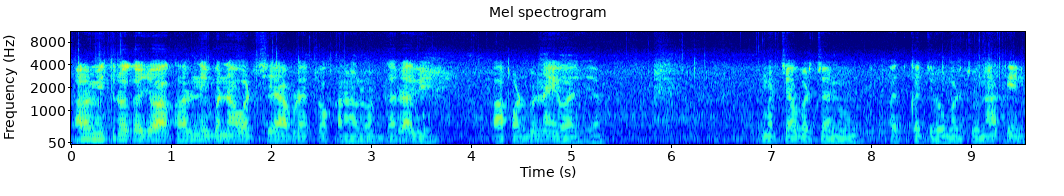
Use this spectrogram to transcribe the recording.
હાલો મિત્રો તો જો આ ઘરની બનાવટ છે આપણે ચોખાના લોટ ધરાવી પાપડ બનાવ્યા છે. મરચા બરચાનું કચરો મરચું નાખીને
